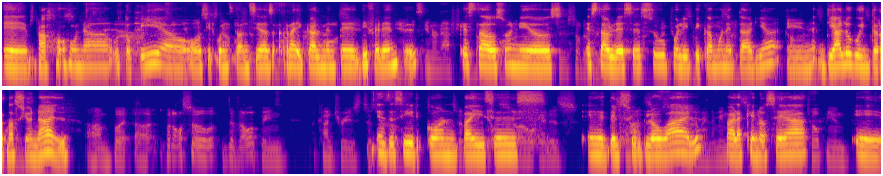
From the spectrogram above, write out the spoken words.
eh, bajo una utopía o circunstancias radicalmente diferentes que Estados Unidos establece su política monetaria en diálogo internacional es decir, con países eh, del sur global, para que no sea eh,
